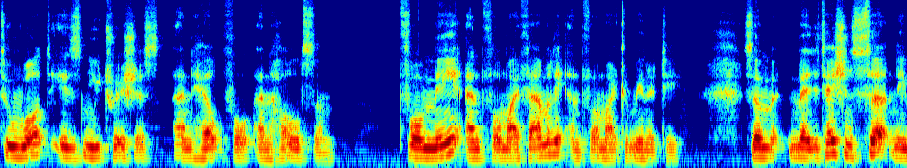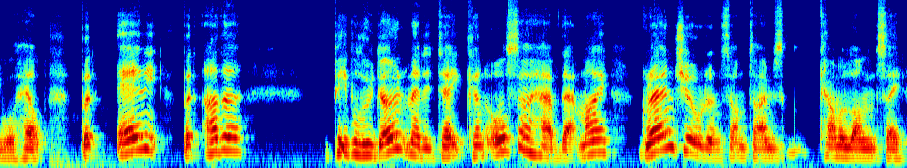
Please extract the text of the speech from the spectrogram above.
to what is nutritious and helpful and wholesome for me and for my family and for my community. So meditation certainly will help, but any but other people who don't meditate can also have that. My grandchildren sometimes come along and say,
